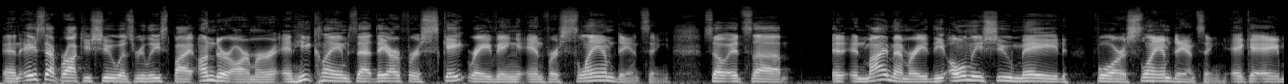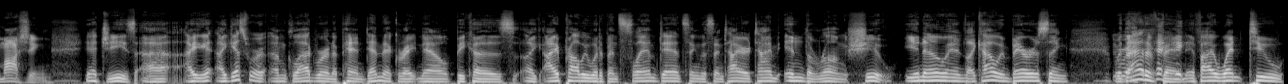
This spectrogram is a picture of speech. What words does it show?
And ASAP Rocky's shoe was released by Under Armour, and he claims that they are for skate raving and for slam dancing. So it's uh in- in my memory, the only shoe made for slam dancing, aka moshing. Yeah, geez. Uh, I I guess we're. I'm glad we're in a pandemic right now because like I probably would have been slam dancing this entire time in the wrong shoe, you know, and like how embarrassing would that have been if I went to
